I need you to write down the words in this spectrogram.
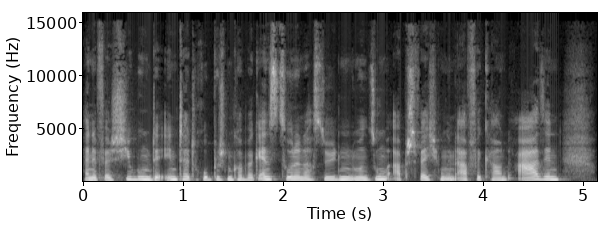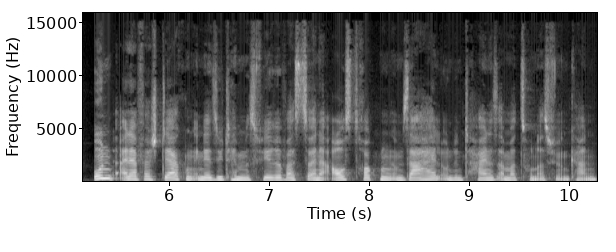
eine Verschiebung der intertropischen Konvergenzzone nach Süden, Monsumabschwächung in Afrika und Asien und einer Verstärkung in der Südhemisphäre, was zu einer Austrocknung im Sahel und in Teilen des Amazonas führen kann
